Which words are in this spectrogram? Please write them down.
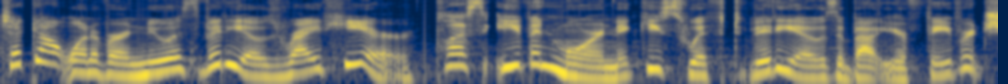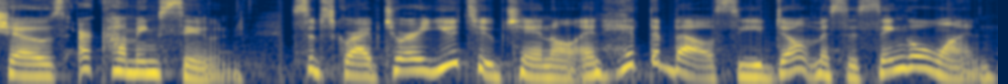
Check out one of our newest videos right here. Plus, even more Nicki Swift videos about your favorite shows are coming soon. Subscribe to our YouTube channel and hit the bell so you don't miss a single one.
